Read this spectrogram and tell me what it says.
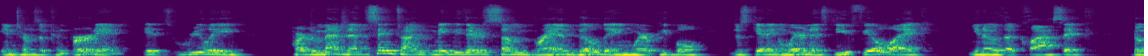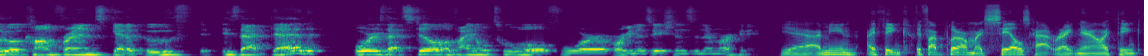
in terms of converting, it's really hard to imagine. At the same time, maybe there's some brand building where people just getting awareness. Do you feel like, you know, the classic go to a conference, get a booth, is that dead? Or is that still a vital tool for organizations in their marketing? Yeah, I mean, I think if I put on my sales hat right now, I think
